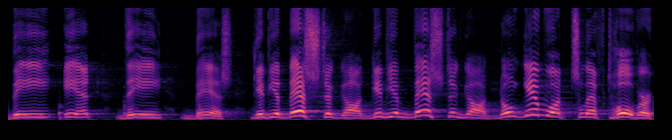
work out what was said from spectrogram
be it the best. Give your best to God. Give your best to God. Don't give what's left over.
